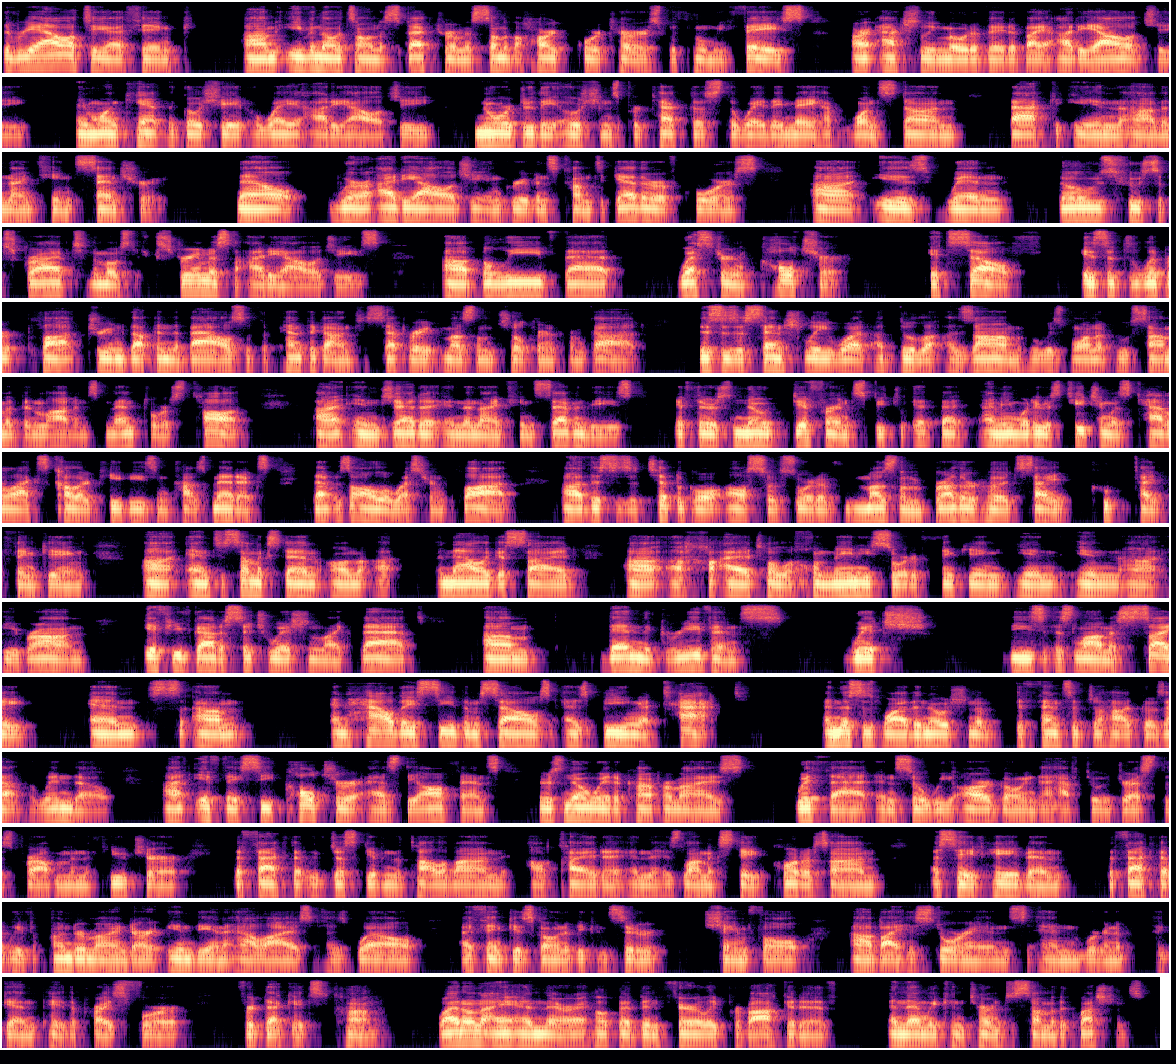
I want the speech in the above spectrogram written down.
the reality, I think, um, even though it's on a spectrum, is some of the hardcore terrorists with whom we face are actually motivated by ideology, and one can't negotiate away ideology, nor do the oceans protect us the way they may have once done back in uh, the 19th century. Now, where ideology and grievance come together, of course, uh, is when those who subscribe to the most extremist ideologies uh, believe that Western culture itself is a deliberate plot dreamed up in the bowels of the Pentagon to separate Muslim children from God. This is essentially what Abdullah Azzam, who was one of Osama bin Laden's mentors, taught uh, in Jeddah in the 1970s. If there's no difference between that, I mean, what he was teaching was Cadillacs, color TVs, and cosmetics. That was all a Western plot. Uh, this is a typical, also sort of Muslim Brotherhood site type thinking uh, and to some extent on the uh, analogous side, uh, Ayatollah Khomeini sort of thinking in, in uh, Iran. If you've got a situation like that, um, then the grievance which these Islamists cite and, um, and how they see themselves as being attacked. And this is why the notion of defensive jihad goes out the window. Uh, if they see culture as the offense, there's no way to compromise with that. And so we are going to have to address this problem in the future. The fact that we've just given the Taliban, Al Qaeda, and the Islamic State Khorasan a safe haven, the fact that we've undermined our Indian allies as well, I think is going to be considered shameful uh, by historians. And we're going to, again, pay the price for, for decades to come. Why don't I end there? I hope I've been fairly provocative, and then we can turn to some of the questions.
